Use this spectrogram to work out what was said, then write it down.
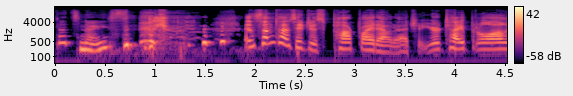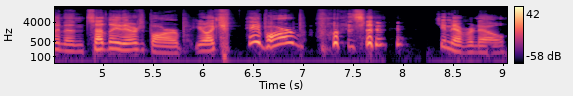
that's nice. and sometimes they just pop right out at you. You're typing along and then suddenly there's Barb. You're like, Hey Barb You never know.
